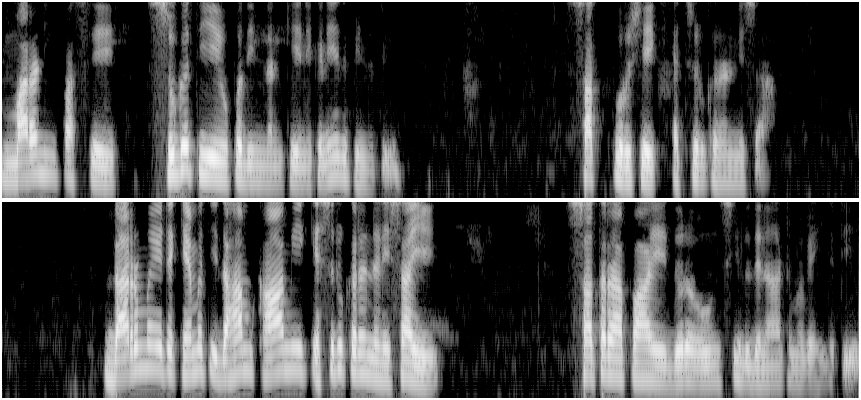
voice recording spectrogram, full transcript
මරණින් පස්සේ සුගතියේ උපදින්නන් කියන එක නේද පින්නතුයි. සත්පුරුෂයෙක් ඇත්සුරු කරන නිසා. ධර්මයට කැමති දහම් කාමියෙක් ඇසුරු කරන නිසයි සතරාපායේ දුර ඔවුන් සියලු දෙනාටම වැහිලතිය.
